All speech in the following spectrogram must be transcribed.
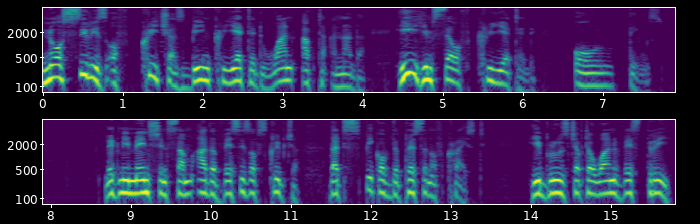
No series of creatures being created one after another. He Himself created all things. Let me mention some other verses of scripture that speak of the person of Christ. Hebrews chapter 1 verse 3,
